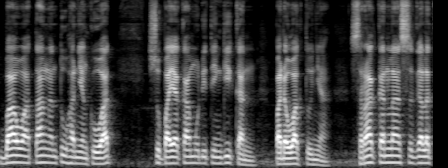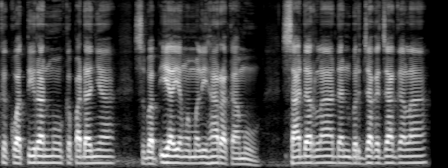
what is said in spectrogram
bawah tangan Tuhan yang kuat, supaya kamu ditinggikan pada waktunya. Serahkanlah segala kekhawatiranmu kepadanya, sebab ia yang memelihara kamu. Sadarlah dan berjaga-jagalah,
